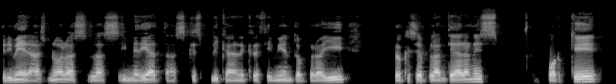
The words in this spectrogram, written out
primeras, ¿no? Las, las, inmediatas que explican el crecimiento, pero allí lo que se plantearan es por qué,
